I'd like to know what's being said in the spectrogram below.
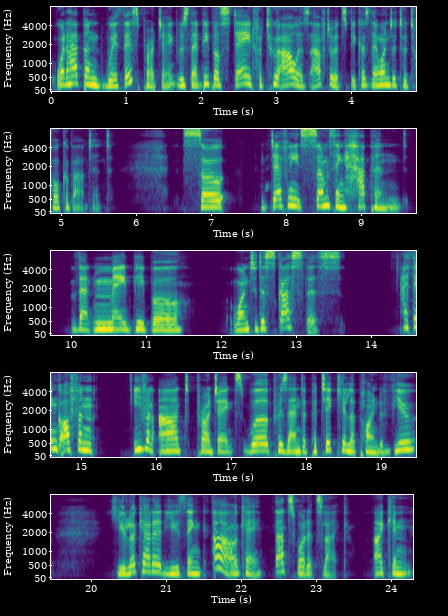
What happened with this project was that people stayed for two hours afterwards because they wanted to talk about it. So definitely something happened that made people want to discuss this. I think often even art projects will present a particular point of view. You look at it, you think, ah, okay, that's what it's like. I can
